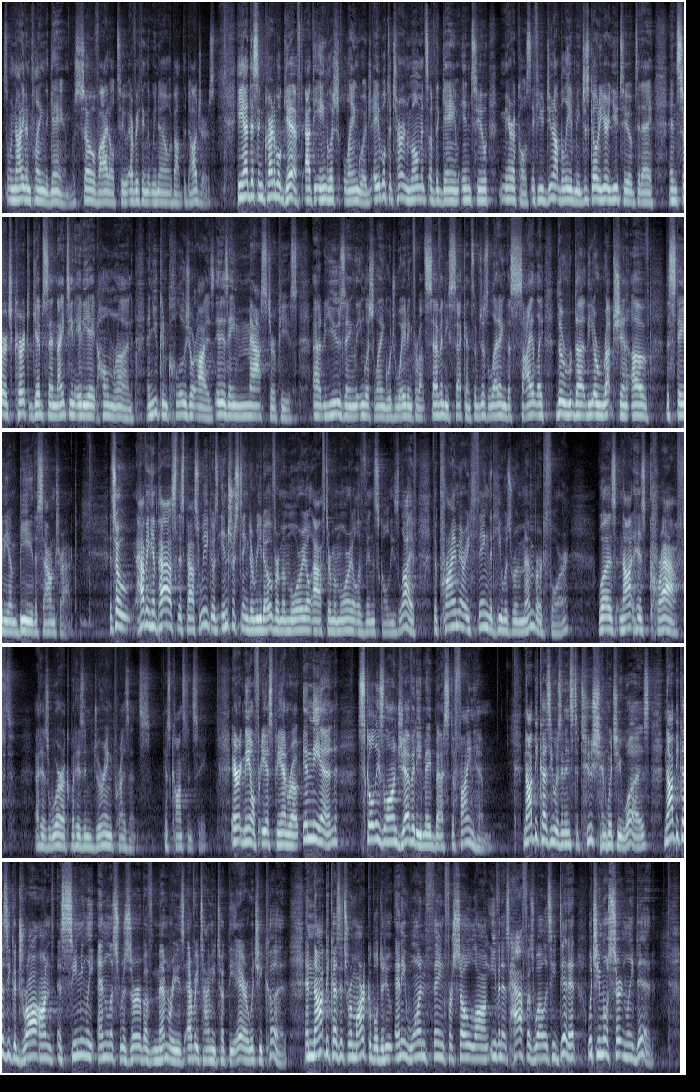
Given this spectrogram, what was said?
someone not even playing the game was so vital to everything that we know about the Dodgers. He had this incredible gift at the English language, able to turn moments of the game into miracles. If you do not believe me, just go to your YouTube today and search Kirk Gibson 1988 home run, and you can close your eyes. It is a masterpiece at using the English language, waiting for about 70 seconds of just letting the silent, the, the, the eruption of the stadium be the soundtrack. And so, having him pass this past week, it was interesting to read over memorial after memorial of Vin Scully's life. The primary thing that he was remembered for was not his craft at his work, but his enduring presence, his constancy. Eric Neel for ESPN wrote In the end, Scully's longevity may best define him. Not because he was an institution, which he was, not because he could draw on a seemingly endless reserve of memories every time he took the air, which he could, and not because it's remarkable to do any one thing for so long, even as half as well as he did it, which he most certainly did,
